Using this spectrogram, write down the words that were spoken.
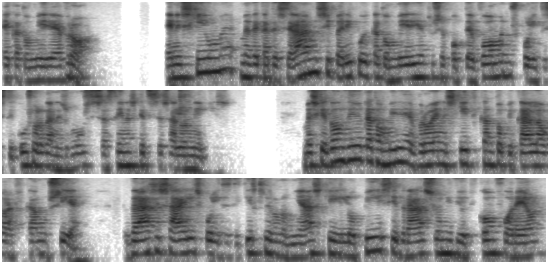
εκατομμύρια ευρώ. Ενισχύουμε με 14,5 περίπου εκατομμύρια τους εποπτευόμενους πολιτιστικούς οργανισμούς της Αθήνας και της Θεσσαλονίκης. Με σχεδόν 2 εκατομμύρια ευρώ ενισχύθηκαν τοπικά λαογραφικά μουσεία, δράσεις άειλης πολιτιστικής κληρονομιάς και υλοποίηση δράσεων ιδιωτικών φορέων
